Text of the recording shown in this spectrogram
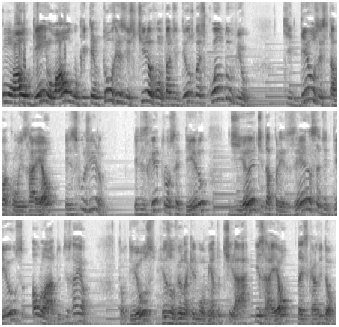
como alguém ou algo que tentou resistir à vontade de Deus, mas quando viu que Deus estava com Israel, eles fugiram. Eles retrocederam diante da presença de Deus ao lado de Israel. Então Deus resolveu naquele momento tirar Israel da escravidão.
